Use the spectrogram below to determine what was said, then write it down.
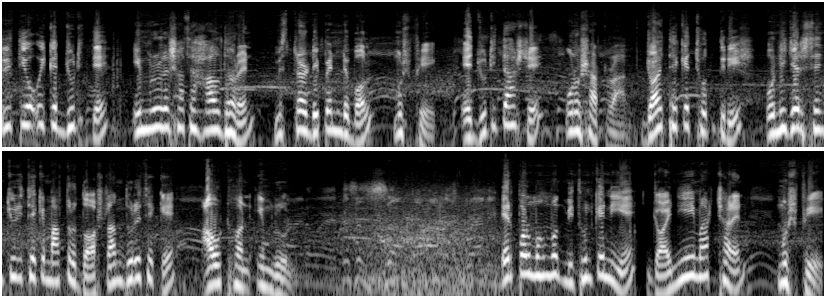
তৃতীয় উইকেট জুটিতে ইমরুলের সাথে হাল ধরেন মিস্টার ডিপেন্ডেবল মুশফিক। এ জুটিতে আসে উনষাট রান। জয় থেকে ছত্রিশ ও নিজের সেঞ্চুরি থেকে মাত্র দশ রান দূরে থেকে আউট হন ইমরুল। এরপর মোহাম্মদ মিথুনকে নিয়ে জয় নিয়েই মাঠ ছাড়েন মুশফিক।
